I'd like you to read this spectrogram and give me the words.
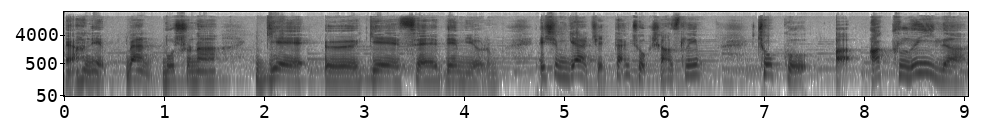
hani ben boşuna G, Ö, G, S demiyorum. Eşim gerçekten çok şanslıyım. Çok a- aklıyla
